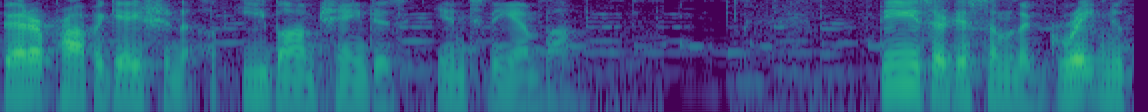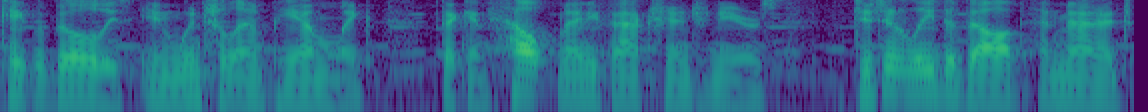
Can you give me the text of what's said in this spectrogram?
better propagation of EBOM changes into the MBOM. These are just some of the great new capabilities in Windchill MPMLink that can help manufacturing engineers digitally develop and manage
